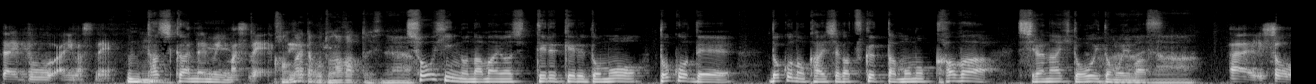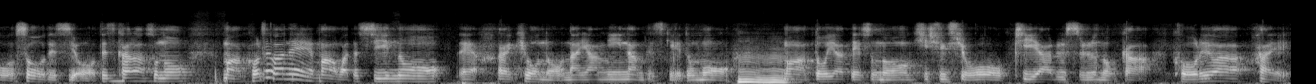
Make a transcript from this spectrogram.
だいぶありますね、うん。確かだいぶいにますね。考えたことなかったですね。商品の名前は知ってるけれどもどこでどこの会社が作ったものかは知らない人多いと思います。なはい、そう、そうですよ。ですから、その、まあ、これはね、まあ、私の、えはい、今日の悩みなんですけれども、うんうんまあ、どうやってその機種賞を PR するのか、これは、はい、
